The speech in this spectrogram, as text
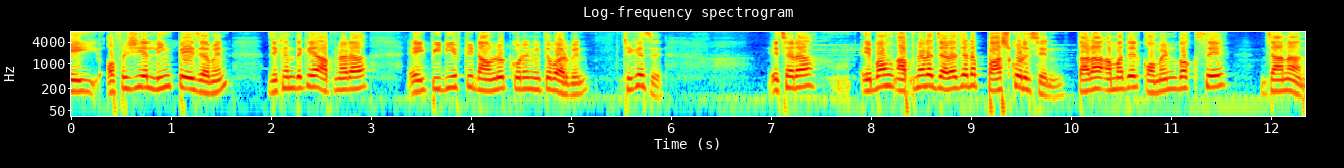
এই অফিসিয়াল লিঙ্ক পেয়ে যাবেন, যেখান থেকে আপনারা এই পিডিএফটি ডাউনলোড করে নিতে পারবেন, ঠিক আছে? এছাড়া, এবং আপনারা যারা যারা পাস করেছেন, তারা আমাদের কমেন্ট বক্সে জানান,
